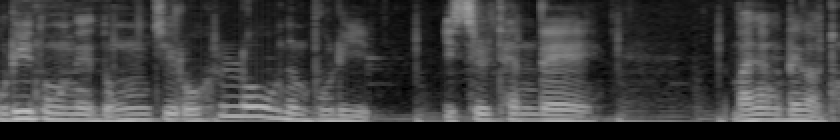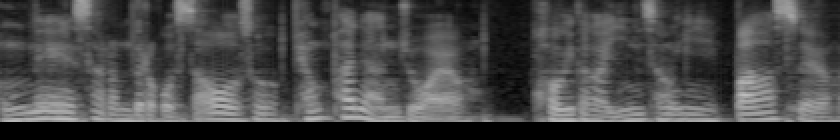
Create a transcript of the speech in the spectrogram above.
우리 동네 농지로 흘러오는 물이 있을 텐데 만약 내가 동네 사람들하고 싸워서 평판이 안 좋아요. 거기다가 인성이 빠았어요.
